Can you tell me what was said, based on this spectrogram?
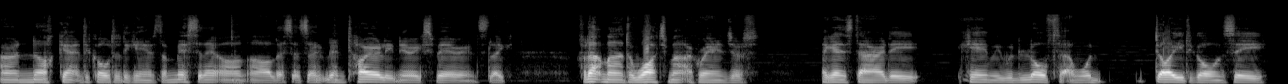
are not getting to go to the games. They're missing out on all this. It's an entirely new experience. Like for that man to watch Mattock Rangers against Ardee game he would love to and would die to go and see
